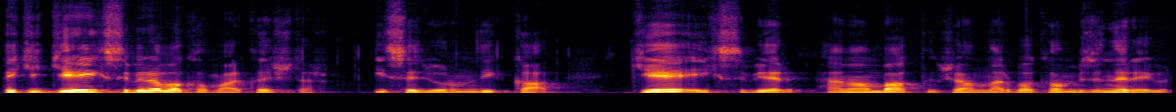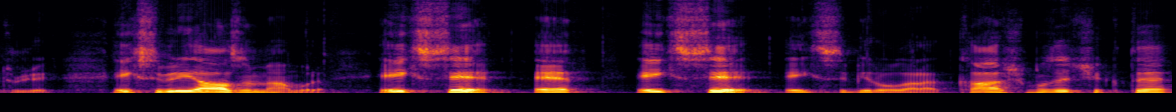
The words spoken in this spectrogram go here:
Peki g eksi 1'e bakalım arkadaşlar. Hissediyorum dikkat. g eksi 1 hemen baktık canlar bakalım bizi nereye götürecek. Eksi 1'i yazdım ben buraya. Eksi f eksi eksi 1 olarak karşımıza çıktı.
